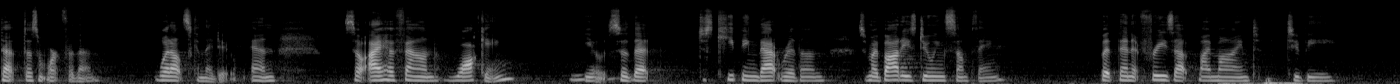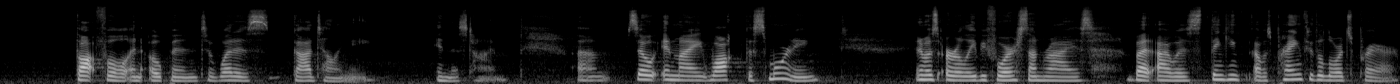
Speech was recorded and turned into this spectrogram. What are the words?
that doesn't work for them. What else can they do? And so I have found walking you know, so that just keeping that rhythm. So my body's doing something, but then it frees up my mind to be thoughtful and open to what is God telling me in this time. Um, so in my walk this morning, and it was early before sunrise, but I was thinking, I was praying through the Lord's Prayer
